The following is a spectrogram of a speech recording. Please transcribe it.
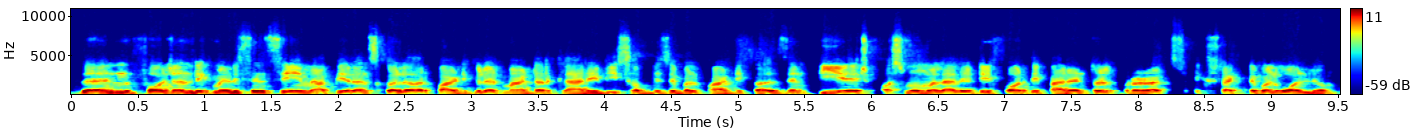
Then for generic medicine, same appearance, color, particulate matter, clarity, subvisible particles, then pH, osmomolality for the parenteral products, extractable volume.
